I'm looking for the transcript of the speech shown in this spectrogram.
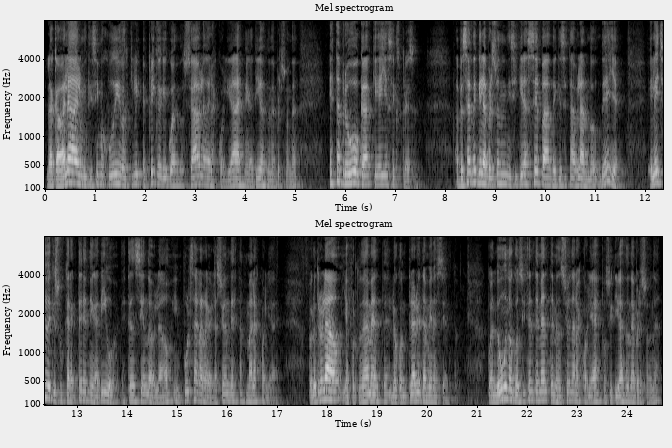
La Kabbalah del misticismo judío explica que cuando se habla de las cualidades negativas de una persona, esta provoca que ellas se expresen, a pesar de que la persona ni siquiera sepa de qué se está hablando de ella. El hecho de que sus caracteres negativos estén siendo hablados impulsa la revelación de estas malas cualidades. Por otro lado, y afortunadamente, lo contrario también es cierto. Cuando uno consistentemente menciona las cualidades positivas de una persona,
